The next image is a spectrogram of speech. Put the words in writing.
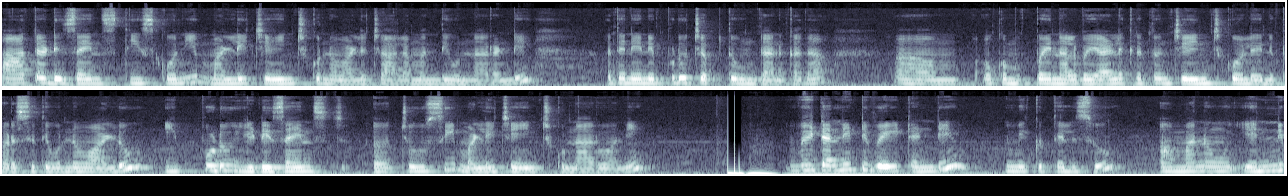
పాత డిజైన్స్ తీసుకొని మళ్ళీ చేయించుకున్న వాళ్ళు చాలామంది ఉన్నారండి. అదే నేను ఎప్పుడూ చెప్తూ ఉంటాను కదా. ఒక ముప్పై నలభై ఏళ్ళ క్రితం చేయించుకోలేని పరిస్థితి ఉన్నవాళ్ళు ఇప్పుడు ఈ డిజైన్స్ చూసి మళ్ళీ చేయించుకున్నారు అని. వీటన్నిటి వెయిట్ అండి మీకు తెలుసు. మనం ఎన్ని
